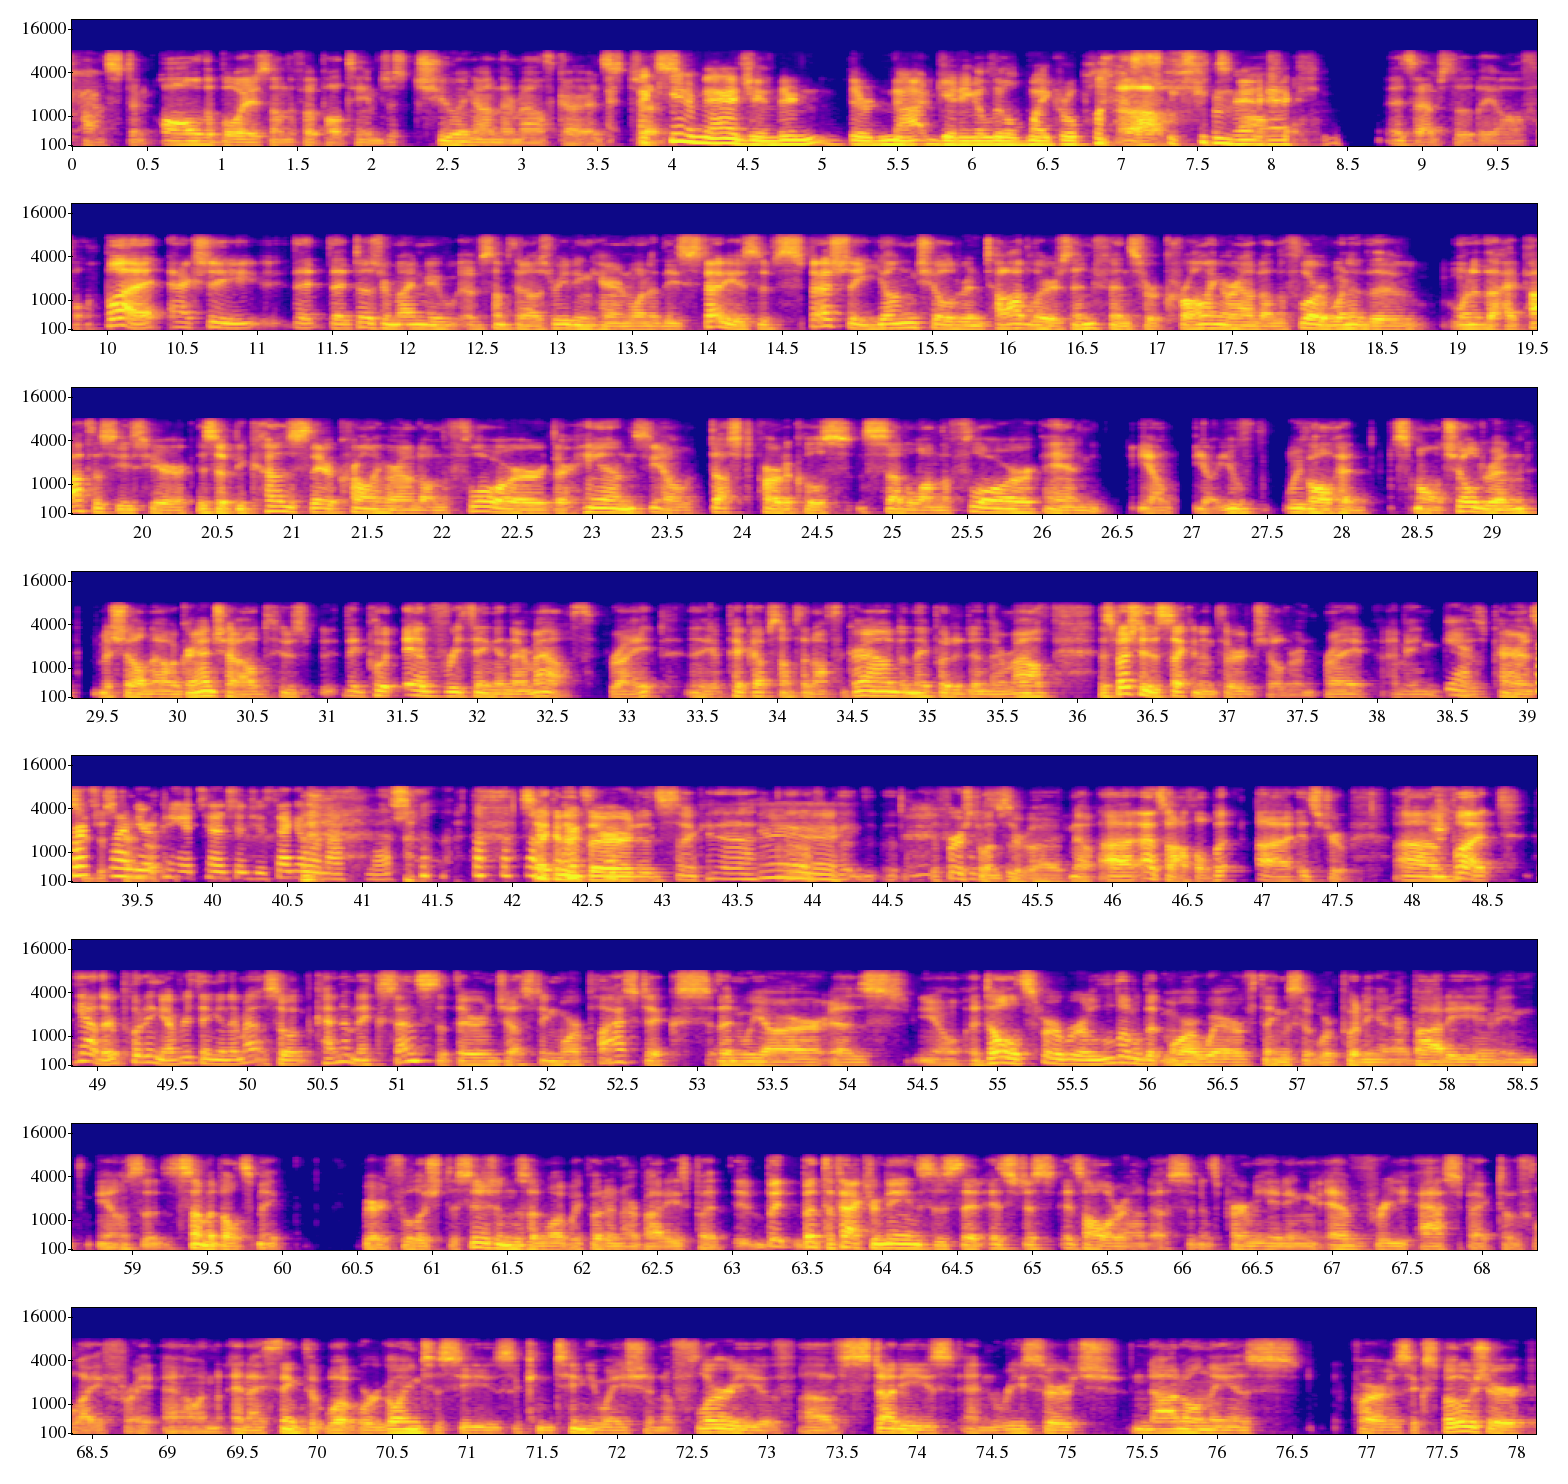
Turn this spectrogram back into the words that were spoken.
constant. All the boys on the football team just chewing on their mouth guards. I can't imagine they're they're not getting a little microplastics Oh, from that awful. action. It's absolutely awful. But actually, that, that does remind me of something I was reading here in one of these studies, especially young children, toddlers, infants are crawling around on the floor. One of the one of the hypotheses here is that because they're crawling around on the floor, their hands, you know, dust particles settle on the floor and you know, you know, you've we've all had small children. Michelle now a grandchild who's they put everything in their mouth, right? They pick up something off the ground and they put it in their mouth. Especially the second and third children, right? I mean, Yeah. as parents, you First just one kind you're of paying attention to, second one not so much. second and third, it's like, yeah, Yeah. the, the first one survived. No, uh, that's awful, but uh, it's true. Um, but yeah, they're putting everything in their mouth, so it kind of makes sense that they're ingesting more plastics than we are as you know adults, where we're a little bit more aware of things that we're putting in our body. I mean, you know, so some adults make very foolish decisions on what we put in our bodies but but but the fact remains is that it's just it's all around us and it's permeating every aspect of life right now and and i think that what we're going to see is a continuation a flurry of of studies and research not only as far as exposure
